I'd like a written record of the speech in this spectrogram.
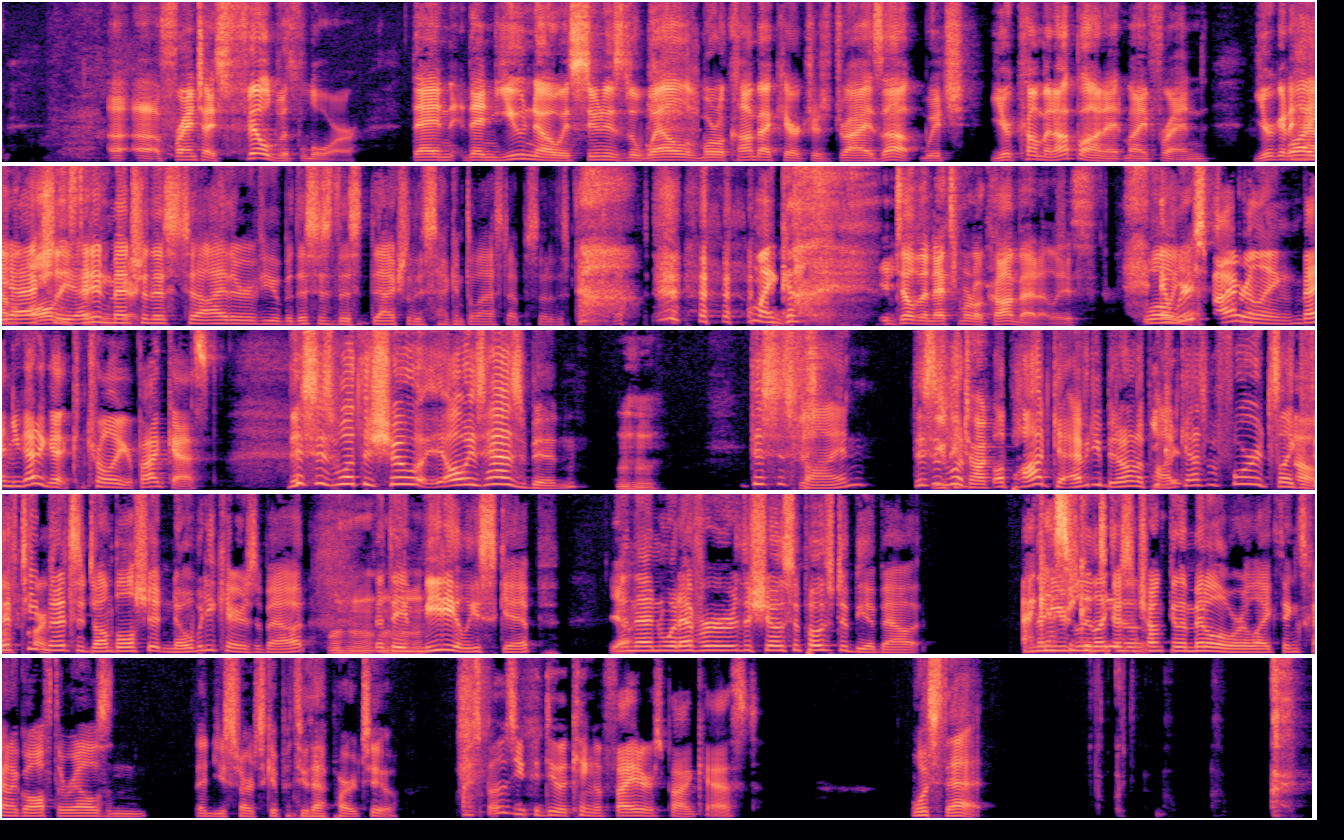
a, a franchise filled with lore, then then you know as soon as the well of Mortal Kombat characters dries up, which you're coming up on it, my friend. You're gonna well, have yeah, all actually, these. I didn't mention characters. this to either of you, but this is this actually the second to last episode of this podcast. oh my god! Until the next Mortal Kombat, at least. Well, and we're yeah. spiraling, Ben. You got to get control of your podcast. This is what the show always has been. Mm-hmm. This is Just, fine. This is what talk- a podcast. Haven't you been on a podcast could, before? It's like oh, 15 minutes of dumb bullshit nobody cares about mm-hmm, that mm-hmm. they immediately skip, yeah. and then whatever the show's supposed to be about. And I then usually like do... there's a chunk in the middle where like things kind of go off the rails and and you start skipping through that part too. I suppose you could do a King of Fighters podcast. What's that?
